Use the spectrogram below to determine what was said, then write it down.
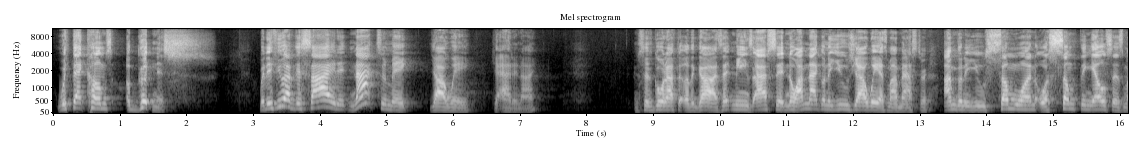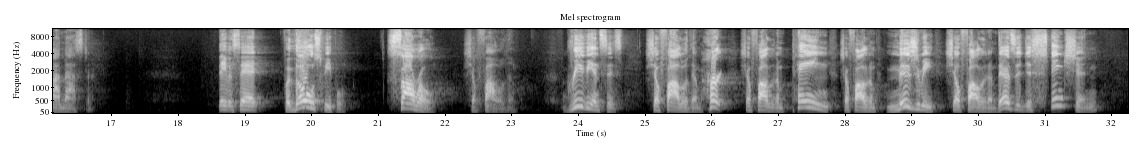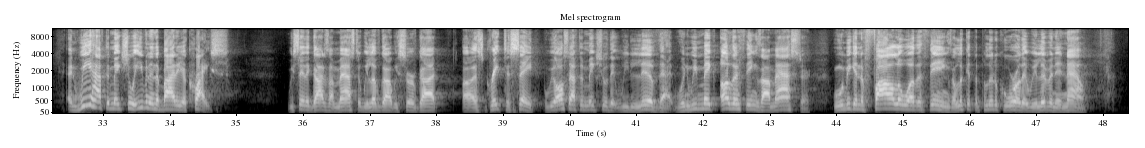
With that comes a goodness. But if you have decided not to make Yahweh your Adonai, it says going after other gods. That means I've said, no, I'm not going to use Yahweh as my master. I'm going to use someone or something else as my master. David said, for those people, sorrow shall follow them, grievances shall follow them, hurt shall follow them, pain shall follow them, misery shall follow them. There's a distinction, and we have to make sure, even in the body of Christ, we say that God is our master, we love God, we serve God. Uh, it's great to say, but we also have to make sure that we live that. When we make other things our master, when we begin to follow other things, or look at the political world that we're living in now,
